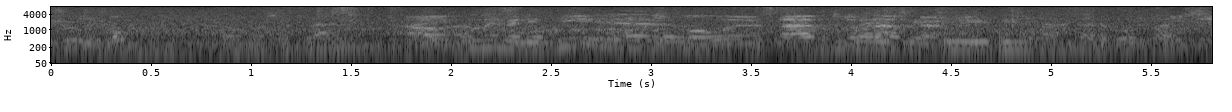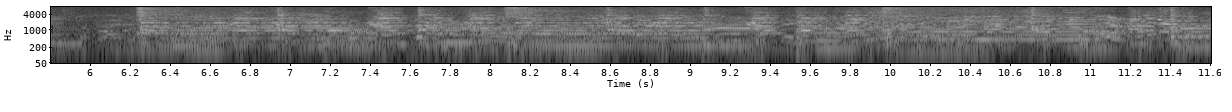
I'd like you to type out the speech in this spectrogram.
Ja, ja.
